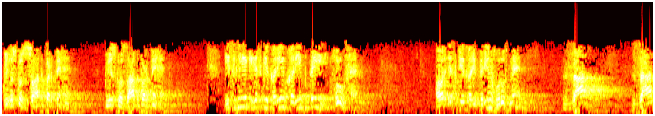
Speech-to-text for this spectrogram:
کوئی اس کو سواد پڑھتے ہیں۔ کوئی اس کو زاد پڑھتے ہیں۔ اس لیے کہ اس کے قریب قریب کئی حروف ہیں۔ اور اس کے قریب ترین حروف میں زا زال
